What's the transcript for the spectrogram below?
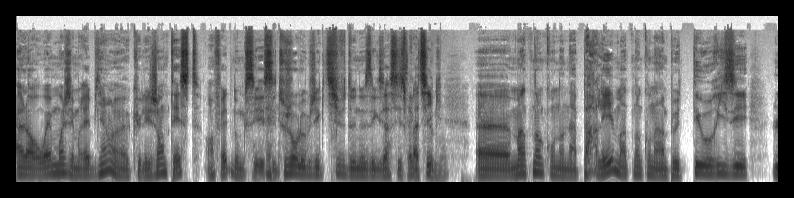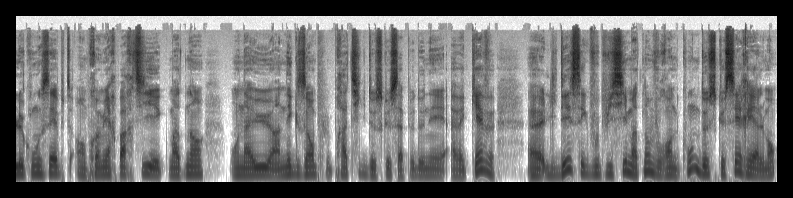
alors ouais, moi j'aimerais bien euh, que les gens testent en fait, donc c'est c'est toujours l'objectif de nos exercices pratiques. Euh, maintenant qu'on en a parlé, maintenant qu'on a un peu théorisé le concept en première partie et que maintenant on a eu un exemple pratique de ce que ça peut donner avec Kev, euh, l'idée c'est que vous puissiez maintenant vous rendre compte de ce que c'est réellement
